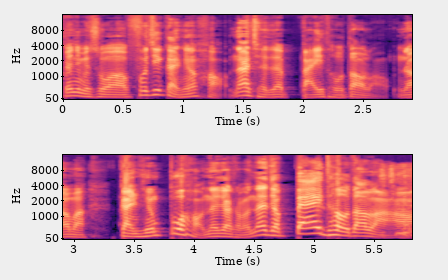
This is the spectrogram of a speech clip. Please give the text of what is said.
跟你们说啊，夫妻感情好，那才叫白头到老，你知道吧？感情不好，那叫什么？那叫白头到老。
